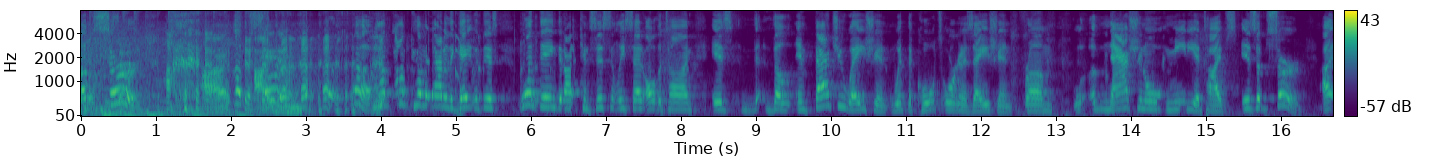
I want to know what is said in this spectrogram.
Absurd. I, Absurd. I am, no, I'm, I'm coming out of the gate with this. One thing that I've consistently said all the time is the, the infatuation with the Colts organization from uh, national media types is absurd. I,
